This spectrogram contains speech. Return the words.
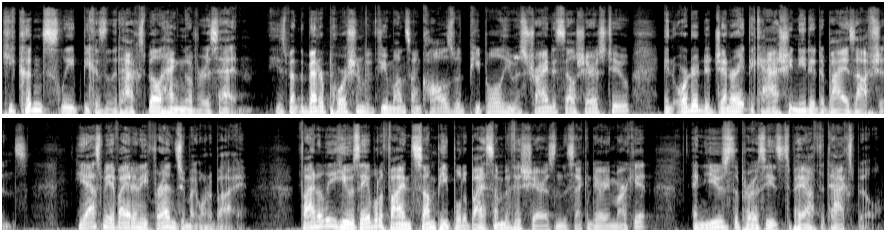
He couldn't sleep because of the tax bill hanging over his head. He spent the better portion of a few months on calls with people he was trying to sell shares to in order to generate the cash he needed to buy his options. He asked me if I had any friends who might want to buy. Finally, he was able to find some people to buy some of his shares in the secondary market and use the proceeds to pay off the tax bill.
